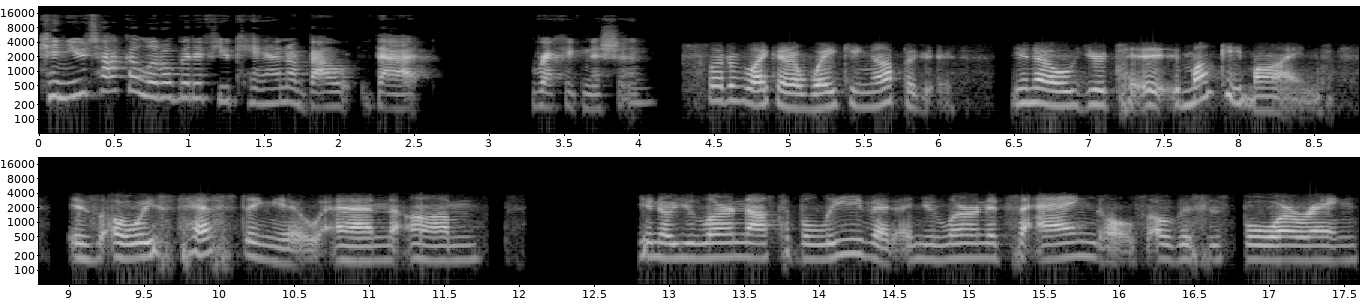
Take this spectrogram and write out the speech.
can you talk a little bit, if you can, about that recognition? Sort of like a waking up. You know, your t- monkey mind is always testing you, and um, you know, you learn not to believe it, and you learn its angles. Oh, this is boring.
